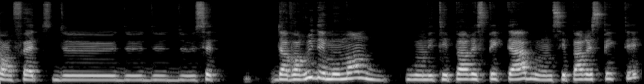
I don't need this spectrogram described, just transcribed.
en fait, de, de, de, de cette d'avoir eu des moments où on n'était pas respectable, où on ne s'est pas respecté,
